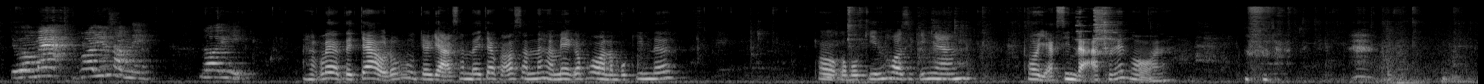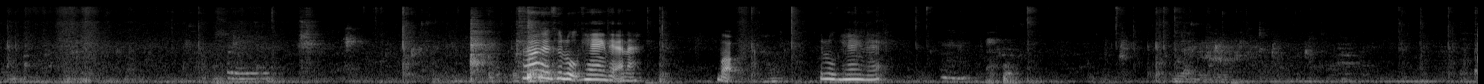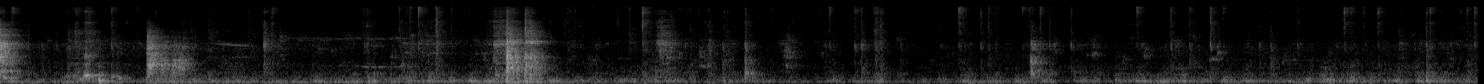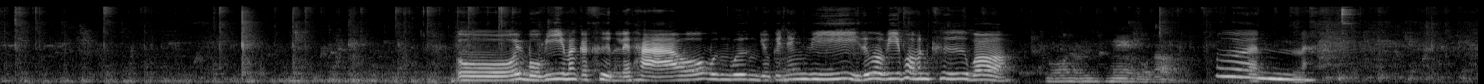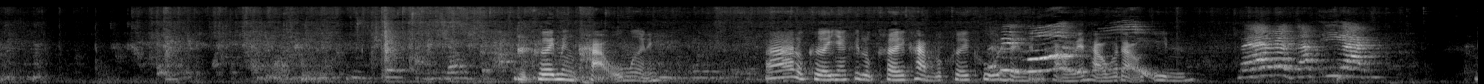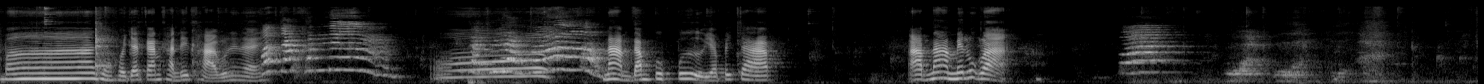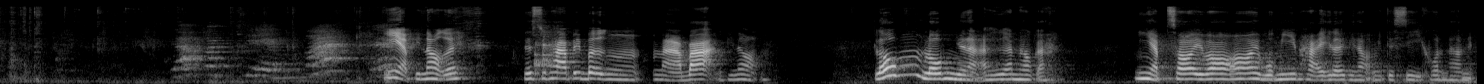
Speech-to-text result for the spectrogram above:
เดี๋ยวแม่พออยู่ทำนี่รออีกหักแล้วแต่เจ้าแล้วลูกเจ้าอยากซ้ำได้เจ้าก็เอาซ้ำนะหาแม่ก็พ่อนะบกินเด้อพ่อก็บกินพ่อสิกินหยังพ่ออยากสินดาก็ได้พ่อนะเซถ้าไงคือลูกแห้งแท้นะบอกคือลูกแห้งแท้ ยโบวีมันก็ขึ้นเลยเท้า วึงวึงๆอยู่กันยังวีหรือว่าวีเพราะมันคือบ่มองให้มันแห้งกว่าเก่าเพื่อนน่ะลูกเคยหนึ่งเขามือนี่ป้าลูกเคยยังคือลูกเคยขำลูกเคยคูณเป็นหนึ่งเขาไม่เถาพระเถากินแม่แม่จับเอียนมาจะขอจัดการขันได้ขาดบนนี้เลยมาจับคันหนึ่ง โอ้ น้ำดำปื้อๆอย่าไปจับ อาบน้ำไหมลูกล่ะเงียบพี่น้องเอ้ยเดี๋ยวสิพาไปเบิ่งหนาบ้านพี่น้องล้มล้มอยู่นะเฮือนเขากะเงียบซอยว้อยบ่มีไผเลยพี่น้องมีแต่สี่คนเท่านี้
